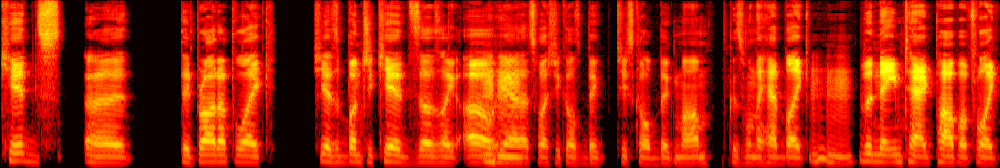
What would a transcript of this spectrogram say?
kids uh they brought up like she has a bunch of kids, I was like, oh yeah, Mhm. that's why she calls big. She's called Big Mom because when they had like hmm the name tag pop up for like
